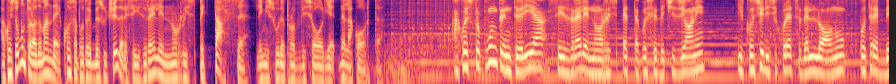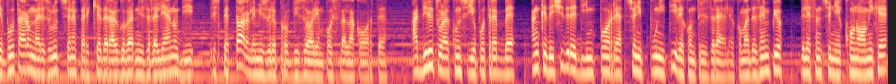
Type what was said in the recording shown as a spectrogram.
A questo punto la domanda è cosa potrebbe succedere se Israele non rispettasse le misure provvisorie della Corte. A questo punto, in teoria, se Israele non rispetta queste decisioni, il Consiglio di sicurezza dell'ONU potrebbe votare una risoluzione per chiedere al governo israeliano di rispettare le misure provvisorie imposte dalla Corte. Addirittura il Consiglio potrebbe anche decidere di imporre azioni punitive contro Israele, come ad esempio delle sanzioni economiche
